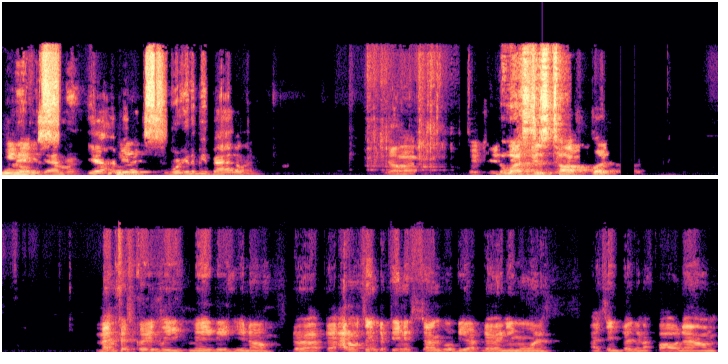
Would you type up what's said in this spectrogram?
Phoenix. Denver. Yeah, I mean, it's, we're going to be battling. Yeah. It, it, The West is tough, but Memphis Grizzlies, maybe, you know, they're up there. I don't think the Phoenix Suns will be up there anymore. I think they're going to fall down.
